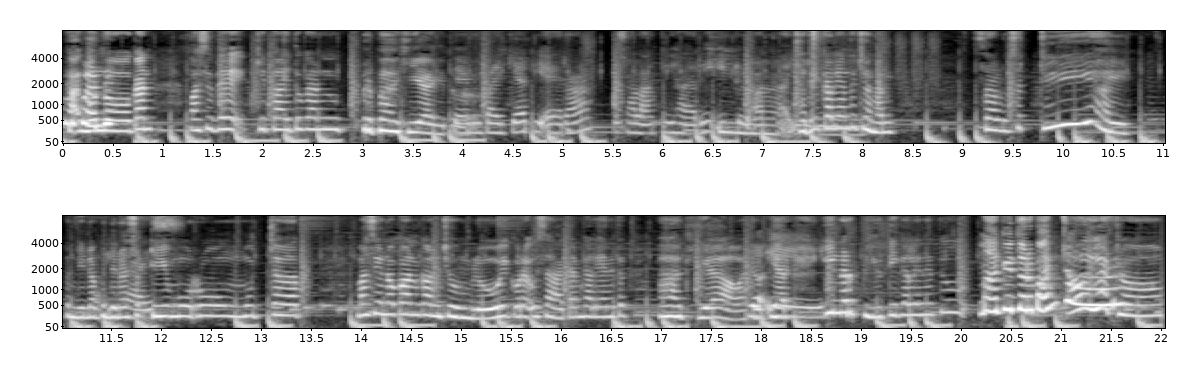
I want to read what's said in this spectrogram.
gak ngono kan maksudnya kita itu kan berbahagia gitu loh. berbahagia di era misalnya di hari Idul Iya. Adha ini. jadi kalian tuh jangan selalu sedih hai bendina-bendina Guys. sedih murung mucet masih no kon kon jomblo iku rek usahakan kalian itu bahagia waduh Yoi. biar inner beauty kalian itu makin terpancar. Oh iya dong.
